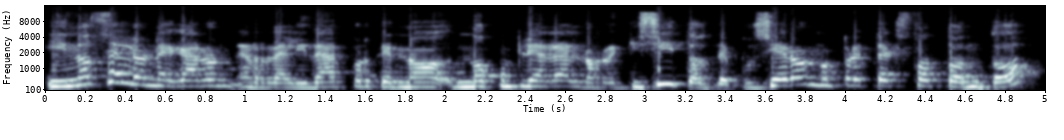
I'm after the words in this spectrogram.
y no se lo negaron en realidad porque no, no cumpliera los requisitos, le pusieron un pretexto tonto,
